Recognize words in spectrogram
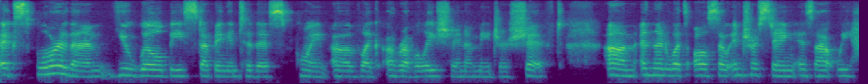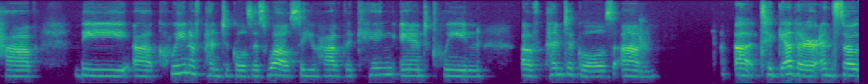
explore them, you will be stepping into this point of like a revelation, a major shift. Um, and then what's also interesting is that we have the uh, Queen of Pentacles as well. So you have the King and Queen of Pentacles. Um, uh, together. And so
